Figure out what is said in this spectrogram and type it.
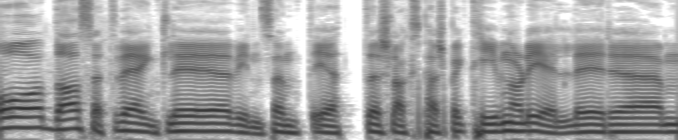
Og da setter vi egentlig Vincent i et slags perspektiv når det gjelder eh,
